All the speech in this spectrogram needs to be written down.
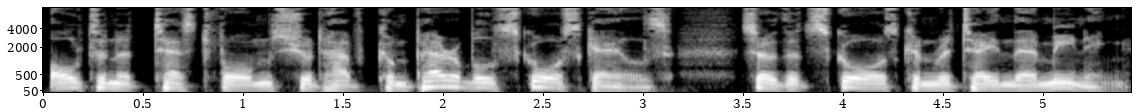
alternate test forms should have comparable score scales so that scores can retain their meaning,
